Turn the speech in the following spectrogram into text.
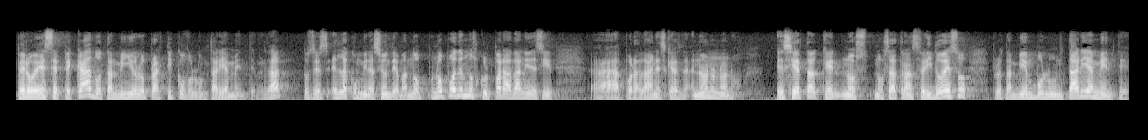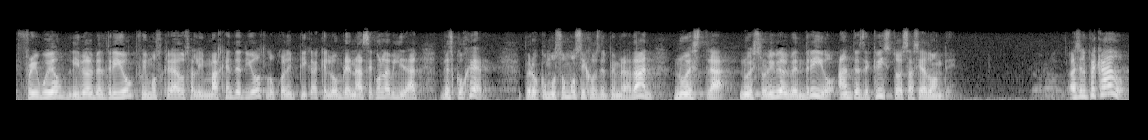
Pero ese pecado también yo lo practico voluntariamente, ¿verdad? Entonces es la combinación de ambas. No, no podemos culpar a Adán y decir, ah, por Adán es que... No, no, no, no. Es cierto que nos, ha transferido eso, pero también voluntariamente, free will, libre albedrío, fuimos creados a la imagen de Dios, lo cual implica que el hombre nace con la habilidad de escoger. Pero como somos hijos del primer Adán, nuestra, nuestro libre albedrío antes de Cristo es hacia dónde? Hacia el pecado.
